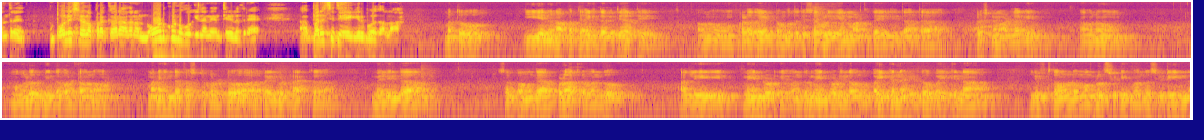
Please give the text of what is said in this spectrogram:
ಅಂದ್ರೆ ಪೊಲೀಸ್ ಹೇಳೋ ಪ್ರಕಾರ ಅದನ್ನ ನೋಡ್ಕೊಂಡು ಹೋಗಿದ್ದಾನೆ ಅಂತ ಹೇಳಿದ್ರೆ ಪರಿಸ್ಥಿತಿ ಹೇಗಿರ್ಬೋದಲ್ಲ? ಮತ್ತು ಈ ಏನು ನಾಪತ್ತೆ ಆಗಿದ್ದ ವಿದ್ಯಾರ್ಥಿ ಅವನು ಕಳೆದ ಎಂಟೊಂಬತ್ತು ದಿವಸಗಳು ಏನು ಮಾಡ್ತಿದ್ದ, ಎಲ್ಲಿದ್ದ ಅಂತ ಪ್ರಶ್ನೆ ಮಾಡಲಾಗಿ ಅವನು ಮಂಗಳೂರಿನಿಂದ ಹೊರಟವನು. ಮನೆಯಿಂದ ಫಸ್ಟು ಹೊರಟು ರೈಲ್ವೆ ಟ್ರ್ಯಾಕ್ ಮೇಲಿಂದ ಸ್ವಲ್ಪ ಮುಂದೆ ಅರ್ಕುಳ ಹತ್ರ ಬಂದು, ಅಲ್ಲಿ ಮೇನ್ ರೋಡ್ಗೆ ಬಂದು ಮೇನ್ ರೋಡಿಂದ ಒಂದು ಬೈಕನ್ನು ಹಿಡಿದು ಬೈಕಿನ ಲಿಫ್ಟ್ ತೊಗೊಂಡು ಮಂಗಳೂರು ಸಿಟಿಗೆ ಬಂದು ಸಿಟಿಯಿಂದ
